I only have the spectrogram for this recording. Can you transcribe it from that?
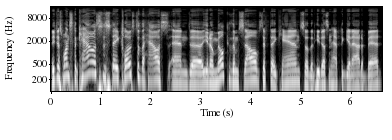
He just wants the cows to stay close to the house and uh, you know milk themselves if they can, so that he doesn't have to get out of bed.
